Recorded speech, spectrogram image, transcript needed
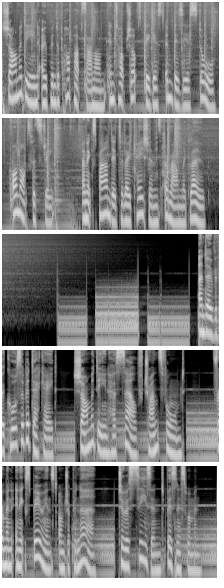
Sharmadean opened a pop up salon in Topshop's biggest and busiest store on Oxford Street and expanded to locations around the globe. And over the course of a decade, Sharmadean herself transformed from an inexperienced entrepreneur to a seasoned businesswoman.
